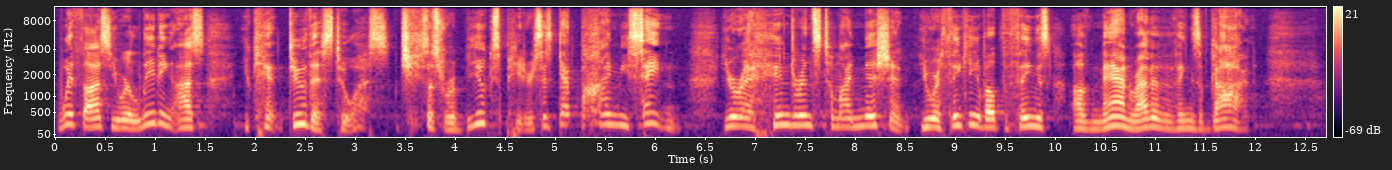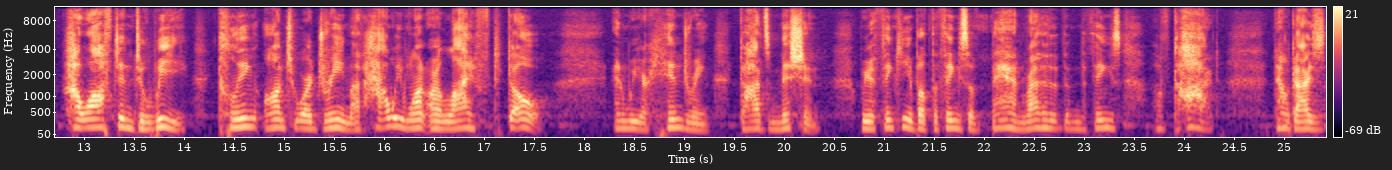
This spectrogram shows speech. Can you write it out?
with us, you are leading us. You can't do this to us. Jesus rebukes Peter. He says, Get behind me, Satan. You're a hindrance to my mission. You are thinking about the things of man rather than the things of God. How often do we cling onto our dream of how we want our life to go? And we are hindering God's mission. We are thinking about the things of man rather than the things of God. Now, guys,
